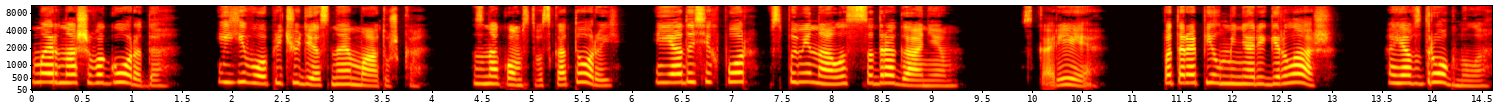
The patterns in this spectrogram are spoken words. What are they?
мэр нашего города и его причудесная матушка, знакомство с которой я до сих пор вспоминала с содроганием. «Скорее!» — поторопил меня Ригерлаш, а я вздрогнула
